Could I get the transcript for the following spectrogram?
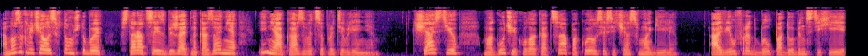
Оно заключалось в том, чтобы стараться избежать наказания и не оказывать сопротивления. К счастью, могучий кулак отца покоился сейчас в могиле. А Вилфред был подобен стихии.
